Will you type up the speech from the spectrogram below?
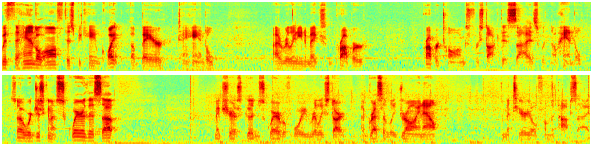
With the handle off, this became quite a bear to handle. I really need to make some proper proper tongs for stock this size with no handle. So we're just gonna square this up Make sure it's good and square before we really start aggressively drawing out the material from the top side.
